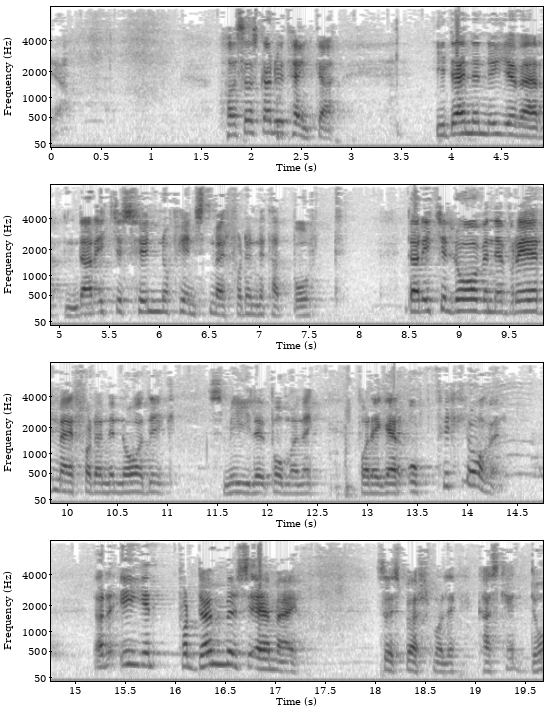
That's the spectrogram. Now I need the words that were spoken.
Ja. Og så skal du tenke i denne nye verden, der ikke synd finst mer, for den er tatt bort. Der ikke loven er vred mer, for den er nådig. Smiler på meg, for jeg er oppfylt loven. Der ingen fordømmelse er mer, så er spørsmålet hva skal jeg da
